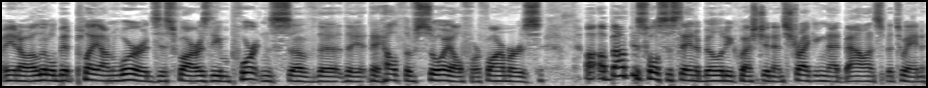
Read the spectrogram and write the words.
You know, a little bit play on words as far as the importance of the, the, the health of soil for farmers. Uh, about this whole sustainability question and striking that balance between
